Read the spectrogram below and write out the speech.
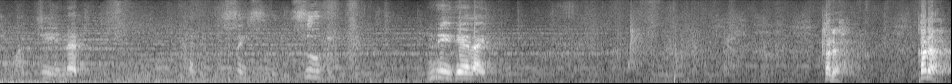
ကျမကျေနပ်တယ်အဲ့ဒီစိတ်ဆိုးကိုစူးပြီးနေခဲ့လိုက်ခက်တာခက်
